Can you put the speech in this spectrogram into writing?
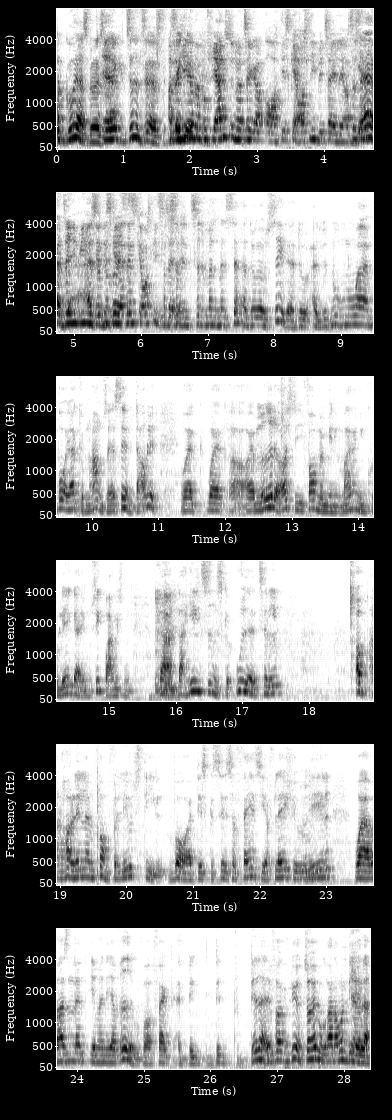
åh gud, jeg skal slet Ja. ikke tid til at... Og så kigger man på fjernsynet og tænker, åh, det skal jeg også lige betale. Og så sætter man sig ind i bilen og siger, det skal, den skal jeg også lige så, betale. så, så, så, man, man selv, altså, du kan jo se det, at du, altså, nu, nu er, bor jeg i København, så jeg ser det dagligt, hvor jeg, hvor jeg, og og jeg møder det også i form af mine, mange af mine kollegaer i musikbranchen, der, der hele tiden skal ud af til opretholde en eller anden form for livsstil, hvor at det skal se så fancy og flashy ud mm. det hele, hvor jeg var sådan lidt, jamen jeg ved jo for a fact, at det, det, det der er fucking dyrt tøj, du render rundt i, Ja. eller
